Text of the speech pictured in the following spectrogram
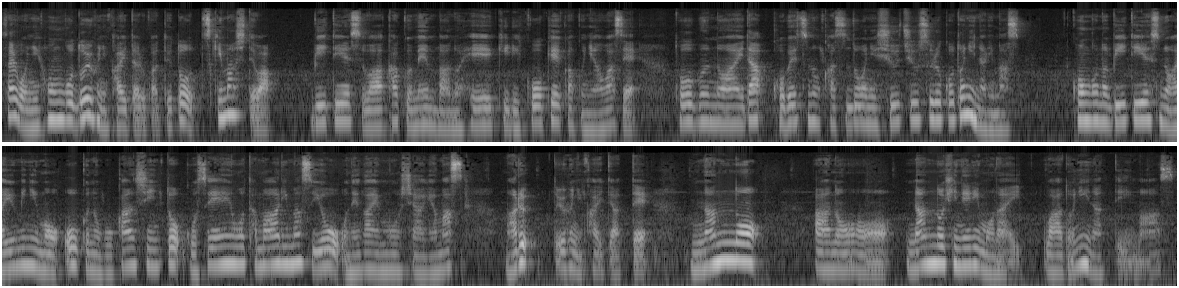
最後日本語どういうふうに書いてあるかというと「つきましては BTS は各メンバーの兵役履行計画に合わせ当分の間個別の活動に集中することになります。今後の BTS の歩みにも多くのご関心とご声援を賜りますようお願い申し上げます。丸というふうに書いてあって何のあの何のひねりもないワードになっています。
